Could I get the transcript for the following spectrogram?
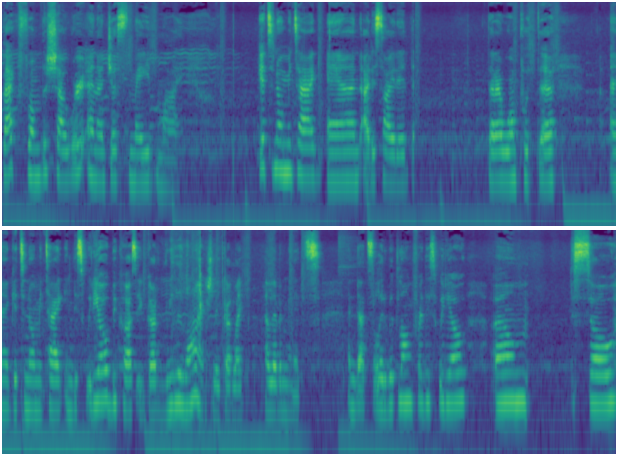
back from the shower and I just made my get to know me tag and I decided that, that I won't put the uh, get to know me tag in this video because it got really long actually. It got like 11 minutes and that's a little bit long for this video. Um, so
